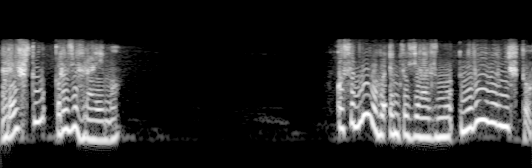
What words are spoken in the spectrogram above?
решту розіграємо. Особливого ентузіазму не виявив ніхто,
